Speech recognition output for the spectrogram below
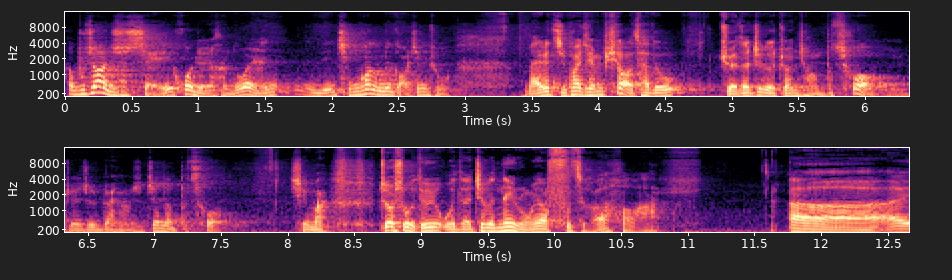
他不知道你是谁，或者很多人连情况都没搞清楚。买个几块钱票，他都觉得这个专场不错。我觉得这个专场是真的不错，行吗？主要是我对我的这个内容要负责，好吗？呃，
